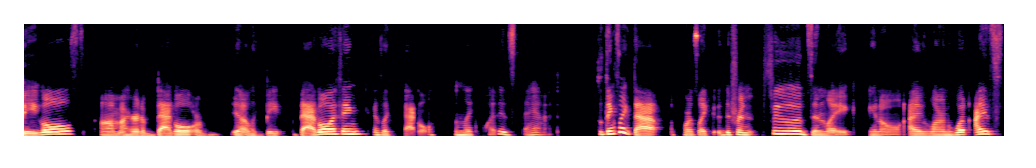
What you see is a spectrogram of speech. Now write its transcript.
bagels. Um, I heard a bagel or yeah, like ba- bagel, I think is like bagel. I'm like, what is that? So things like that, of course, like different foods and like, you know, I learned what ice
